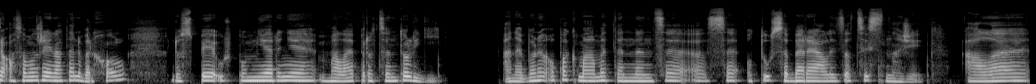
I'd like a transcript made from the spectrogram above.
No a samozřejmě na ten vrchol dospěje už poměrně malé procento lidí. A nebo naopak máme tendence eh, se o tu seberealizaci snažit, ale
